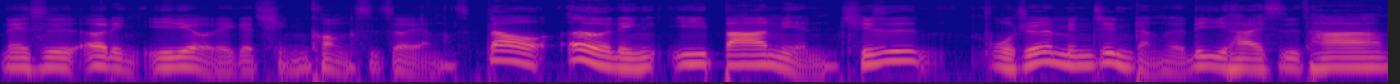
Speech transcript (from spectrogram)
那是二零一六的一个情况是这样子，到二零一八年其实。我觉得民进党的厉害是，他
